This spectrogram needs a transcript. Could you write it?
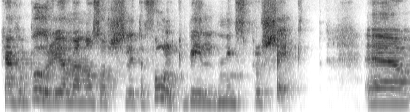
kanske börja med någon sorts lite folkbildningsprojekt. Eh,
